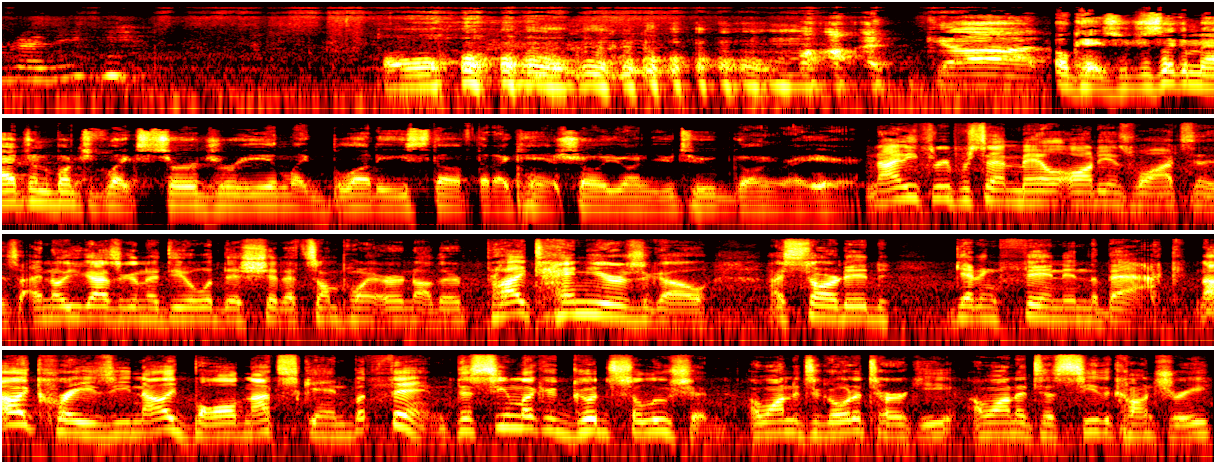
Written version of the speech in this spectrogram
Ready? Oh my god. Okay, so just like imagine a bunch of like surgery and like bloody stuff that I can't show you on YouTube going right here. 93% male audience watching this. I know you guys are gonna deal with this shit at some point or another. Probably 10 years ago, I started getting thin in the back. Not like crazy, not like bald, not skin, but thin. This seemed like a good solution. I wanted to go to Turkey, I wanted to see the country,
